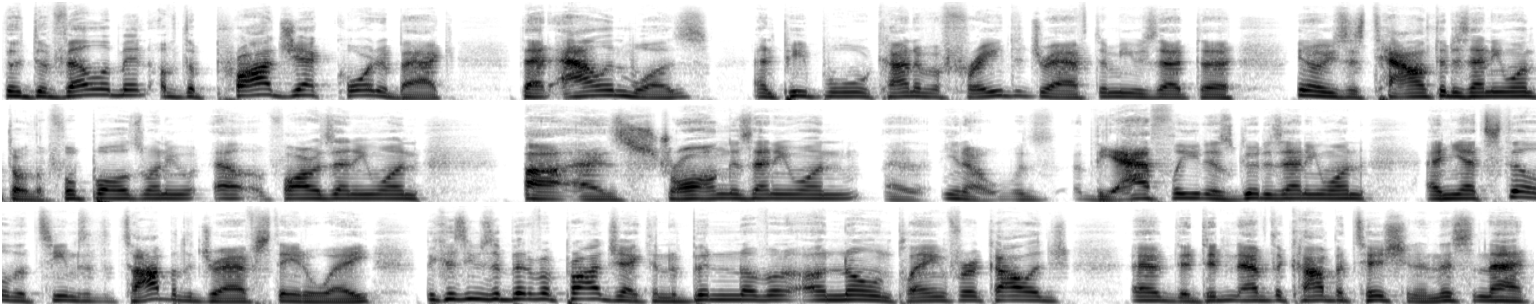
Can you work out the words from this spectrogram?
The development of the project quarterback that Allen was, and people were kind of afraid to draft him. He was at the, you know, he's as talented as anyone, throw the football as any, uh, far as anyone, uh, as strong as anyone, uh, you know, was the athlete as good as anyone, and yet still the teams at the top of the draft stayed away because he was a bit of a project and a bit of an unknown playing for a college uh, that didn't have the competition and this and that.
